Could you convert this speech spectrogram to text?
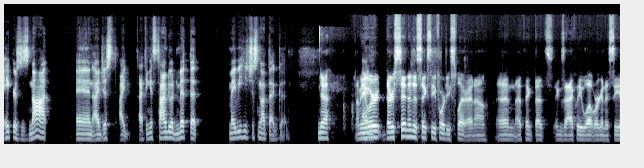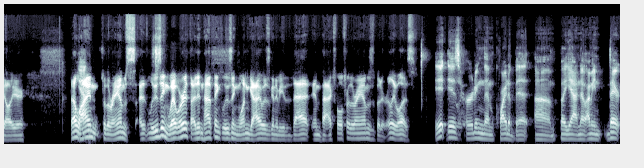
Akers is not, and I just I I think it's time to admit that maybe he's just not that good. Yeah. I mean, And- we're they're sitting in a 60 40 split right now. And I think that's exactly what we're going to see all year. That Yeah. line for the Rams, losing Whitworth, I did not think losing one guy was going to be that impactful for the Rams, but it really was. It is hurting them quite a bit. Um, but yeah, no, I mean, they're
